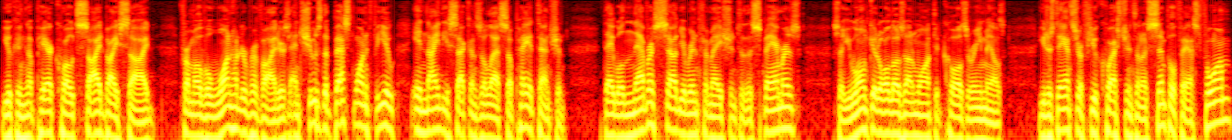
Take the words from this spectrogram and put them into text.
you can compare quotes side by side from over 100 providers and choose the best one for you in 90 seconds or less. So pay attention. They will never sell your information to the spammers, so you won't get all those unwanted calls or emails. You just answer a few questions in a simple, fast form,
